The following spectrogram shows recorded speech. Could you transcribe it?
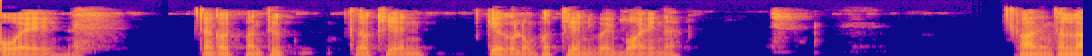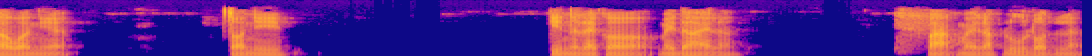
ป่วย ท่านก็บันทึกแล้วเขียนเกี่ยวกับหลวงพ่อเทียนอยู่บ่อยๆนะคราวหนึ่งท่านเล่าว่าเนี่ย ตอนนี้ กินอะไรก็ไม่ได้แล้วปากไม่รับรู้รสแล้ว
